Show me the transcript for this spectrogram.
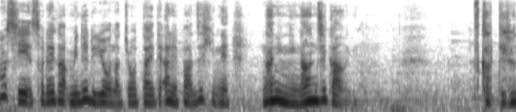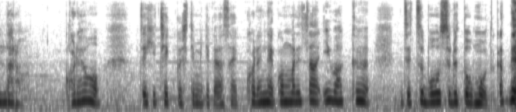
もしそれが見れるような状態であれば是非ね何に何時間使ってるんだろう。これをぜひチェックしてみてください。これねこんまりさん曰く絶望すると思うとかって。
